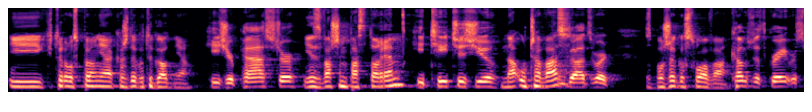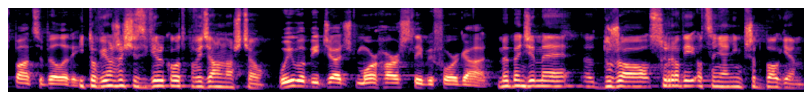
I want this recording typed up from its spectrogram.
i którą spełnia każdego tygodnia. Jest waszym pastorem, naucza was z Bożego Słowa. Comes with great I to wiąże się z wielką odpowiedzialnością. My będziemy e, dużo surowiej oceniani przed Bogiem.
